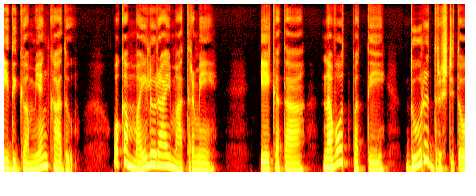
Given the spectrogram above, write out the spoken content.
ఇది గమ్యం కాదు ఒక మైలురాయి మాత్రమే. ఏకత నవోత్పత్తి దూరదృష్టితో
